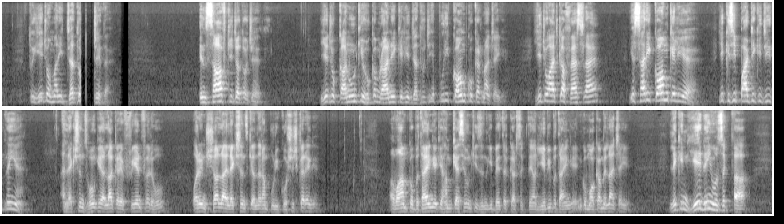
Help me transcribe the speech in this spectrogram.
تو یہ جو ہماری جد و جہد ہے، انصاف کی جد و جہد یہ جو قانون کی حکمرانی کے لیے جد و جہد پوری قوم کو کرنا چاہیے۔ یہ جو آج کا فیصلہ ہے یہ ساری قوم کے لیے ہے۔ یہ کسی پارٹی کی جیت نہیں ہے۔ الیکشنز ہوں گے، اللہ کرے فری اینڈ فیئر ہو۔ اور انشاءاللہ الیکشنز کے اندر ہم پوری کوشش کریں گے۔ عوام کو بتائیں گے کہ ہم کیسے ان کی زندگی بہتر کر سکتے ہیں اور یہ بھی بتائیں گے، ان کو موقع ملنا چاہیے۔ لیکن یہ نہیں ہو سکتا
